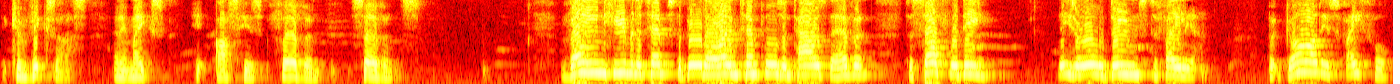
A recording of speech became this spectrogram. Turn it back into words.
It convicts us and it makes us his fervent servants. Vain human attempts to build our own temples and towers to heaven, to self redeem, these are all doomed to failure. But God is faithful,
